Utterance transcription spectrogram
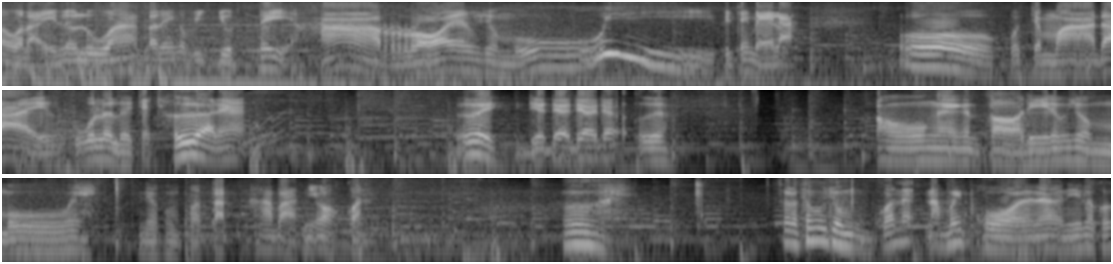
วไหลรัวๆฮะตอนนี้ก็ไปหยุดที่ห้าร้อยท่านผู้ชมโอ้ยเป็นจังไหนล่ะ โอ้ก็จะมาได้กูก็เลยเลยจะเชื่อเนี่ยเอ้ยเดี๋ยวเดี๋ยวเดี๋ยวเดี๋ยวเออเอาไงกันต่อดีท่านผู้ชมโอ้ยเดี๋ยวผมขอตัดห้าบาทนี้ออกก่อนเฮ้ยสำหรับท่านผู้ชมผมก็แนะนำไม่พอนะอันนี้เราก็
